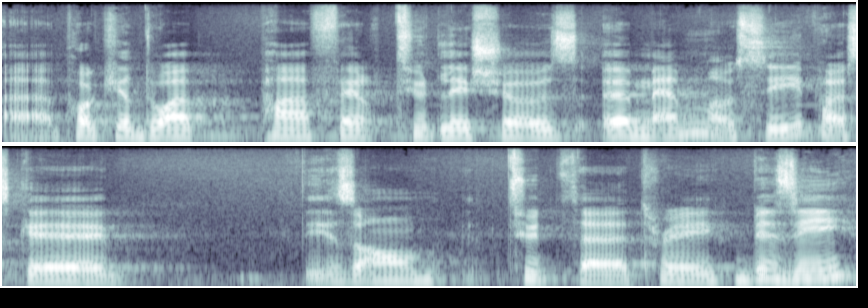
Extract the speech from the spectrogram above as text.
à- pour qu'ils ne doivent pas faire toutes les choses eux-mêmes aussi, parce que ils ont tout euh, très busy.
